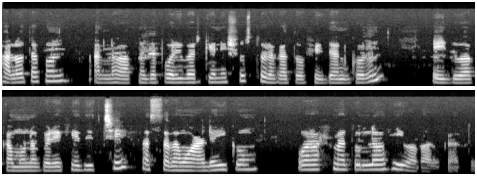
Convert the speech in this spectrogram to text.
ভালো থাকুন, আল্লাহ আপনাদের পরিবারকে নিয়ে সুস্থ রাখা তৌফিক দান করুন। এই দোয়া কামনা করে রেখে দিচ্ছি। আসসালামু আলাইকুম ওরহমতুল্লাহি ওবরকাতু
